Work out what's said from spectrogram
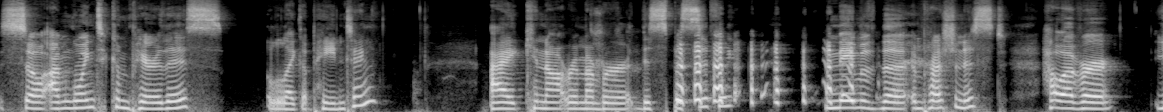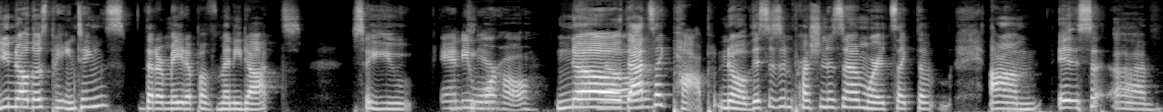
so I'm going to compare this like a painting. I cannot remember the specific name of the impressionist. However, you know those paintings that are made up of many dots. So you Andy. Warhol. no, No? that's like pop. No, this is impressionism where it's like the um it's um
